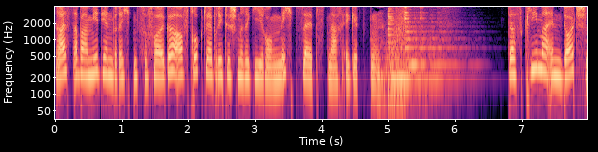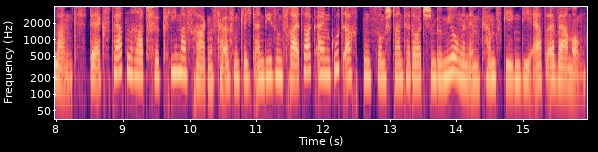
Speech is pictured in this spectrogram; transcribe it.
reist aber Medienberichten zufolge auf Druck der britischen Regierung nicht selbst nach Ägypten. Das Klima in Deutschland. Der Expertenrat für Klimafragen veröffentlicht an diesem Freitag ein Gutachten zum Stand der deutschen Bemühungen im Kampf gegen die Erderwärmung.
